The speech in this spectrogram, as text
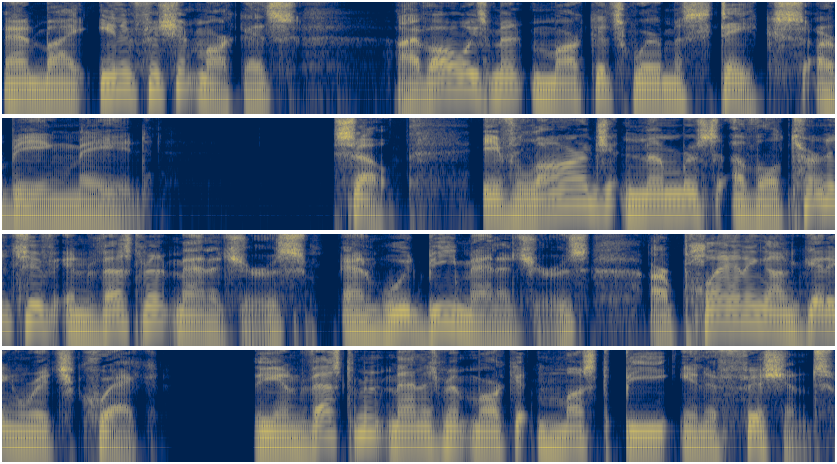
And by inefficient markets, I've always meant markets where mistakes are being made. So, if large numbers of alternative investment managers and would be managers are planning on getting rich quick, the investment management market must be inefficient.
